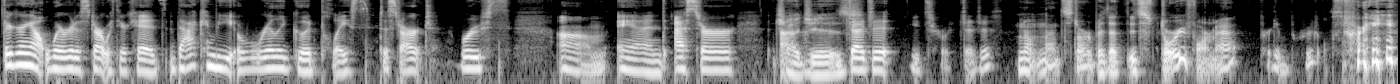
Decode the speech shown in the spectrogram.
figuring out where to start with your kids, that can be a really good place to start. Ruth um, and Esther. Uh, judges. Uh, judge it. You'd start with judges? No, not start, but that it's story format. Pretty brutal story.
